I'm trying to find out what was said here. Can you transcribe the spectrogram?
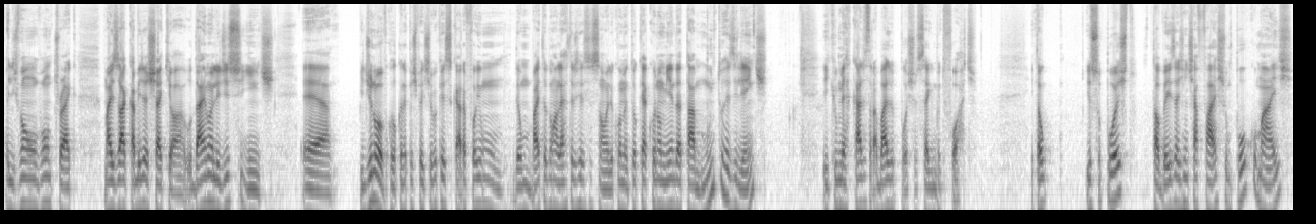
eles vão, vão track. Mas eu acabei de achar aqui, ó, o Diamond ele disse o seguinte, é, e de novo, colocando em perspectiva que esse cara foi um, deu um baita de um alerta de recessão. Ele comentou que a economia ainda está muito resiliente, e que o mercado de trabalho, poxa, segue muito forte. Então, isso posto, talvez a gente afaste um pouco mais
